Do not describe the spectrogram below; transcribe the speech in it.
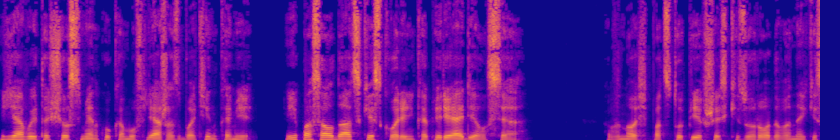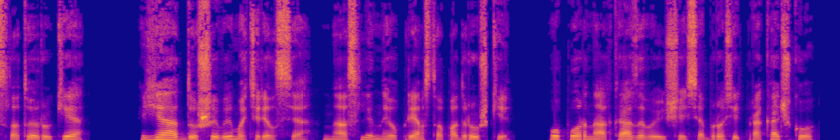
я вытащил сменку камуфляжа с ботинками и по-солдатски скоренько переоделся. Вновь подступившись к изуродованной кислотой руке, я от души выматерился на ослинное упрямство подружки, упорно отказывающейся бросить прокачку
